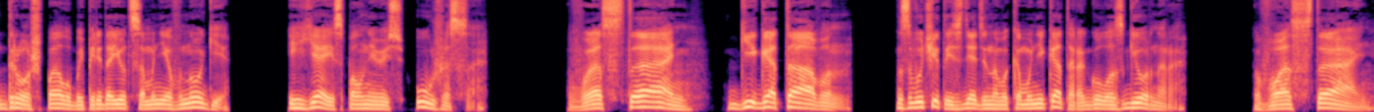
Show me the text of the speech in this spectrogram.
Дрожь палубы передается мне в ноги, и я исполняюсь ужаса. «Восстань!» «Гигатавн!» — звучит из дядиного коммуникатора голос Гернера. «Восстань!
